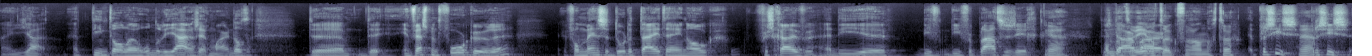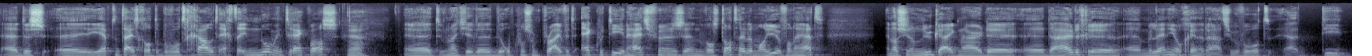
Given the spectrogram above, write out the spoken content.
nou, ja, tientallen, honderden jaren, zeg maar, dat de, de investmentvoorkeuren van mensen door de tijd heen ook verschuiven. Hè? Die, eh, die, die verplaatsen zich. Ja, Dus omdat de wereld waar- ook verandert, toch? Precies, Ja. precies. Eh, dus eh, je hebt een tijd gehad dat bijvoorbeeld goud echt enorm in trek was. Ja, toen had je de, de opkomst van private equity en hedge funds en was dat helemaal hier van het. En als je dan nu kijkt naar de, de huidige millennial generatie bijvoorbeeld, ja, die,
